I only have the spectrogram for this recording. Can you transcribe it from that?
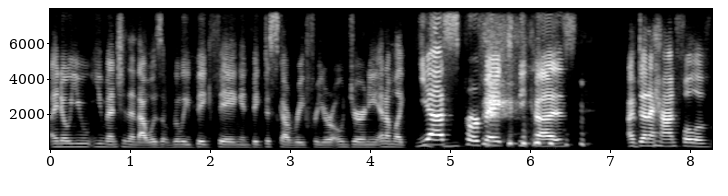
I know you you mentioned that that was a really big thing and big discovery for your own journey, and I'm like, yes, mm-hmm. perfect because I've done a handful of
